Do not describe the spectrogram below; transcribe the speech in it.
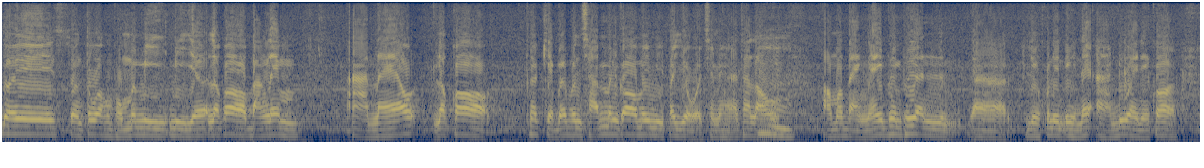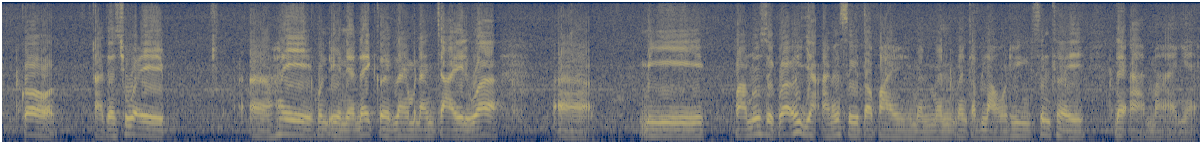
โดยส่วนตัวของผมมันมีมีเยอะแล้วก็บางเล่มอ่านแล้วแล้วก็ เพื่อเก็บไว้บนชั้นมันก็ไม่มีประโยชน์ใช่ไหมฮะถ้าเราอืมเอามาแบ่งให้เพื่อนๆเอ่อหรือคนอื่นๆได้อ่านด้วยเนี่ยก็ก็อาจจะช่วยเอ่อให้คนอื่นเนี่ยได้เกิดแรงบันดาลใจหรือว่าเอ่อมีความรู้สึกว่าเอยอยากอ่านหนังสือต่อไปเหมือนเหมือนเหมือนกับเราที่ซึ่งเคยได้อ่านมาอย่างเงี้ย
